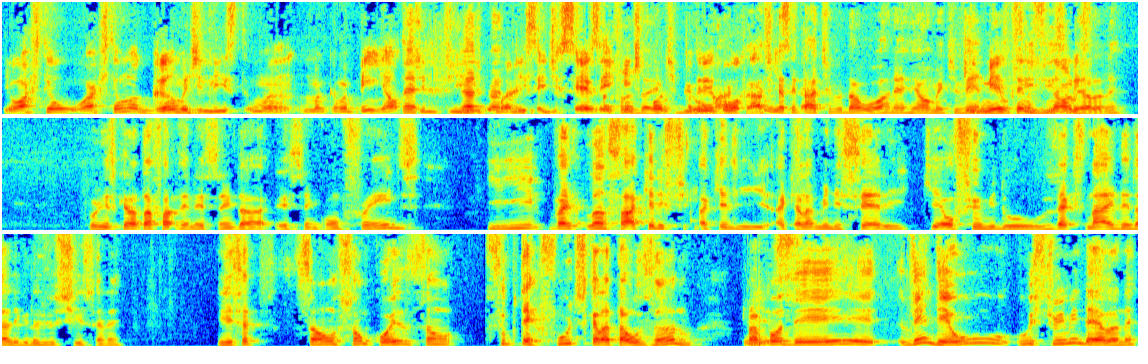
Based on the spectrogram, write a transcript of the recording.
Eu acho que tem, um, acho que tem uma gama de lista, uma, uma gama bem alta É, de, de que- uma lista aí de séries aí Tá que a gente pode HBO poderia Max, colocar Acho que a tentativa da Warner é realmente vender o serviço final de- dela, né? Por isso que ela tá fazendo esse trem, da, esse trem com Friends e vai lançar aquele, aquele, aquela minissérie que é o filme do Zack Snyder da Liga da Justiça, né? Isso é- são, são coisas, são subterfúgios que ela tá usando para poder vender o, o streaming dela, né?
